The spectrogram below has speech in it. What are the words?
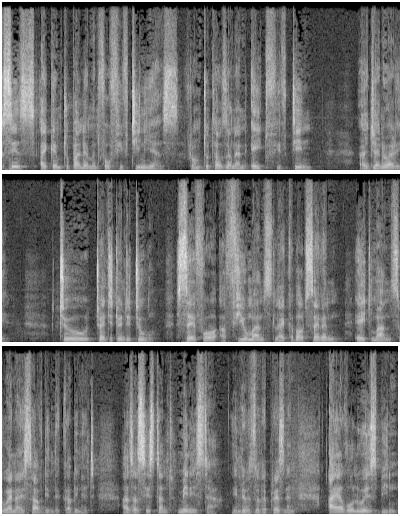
Since I came to parliament for 15 years, from 2008-15 uh, January to 2022, save for a few months, like about seven, eight months when I served in the cabinet as assistant minister in the office of the president, I have always been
